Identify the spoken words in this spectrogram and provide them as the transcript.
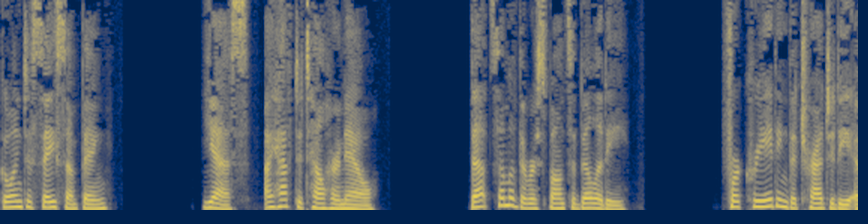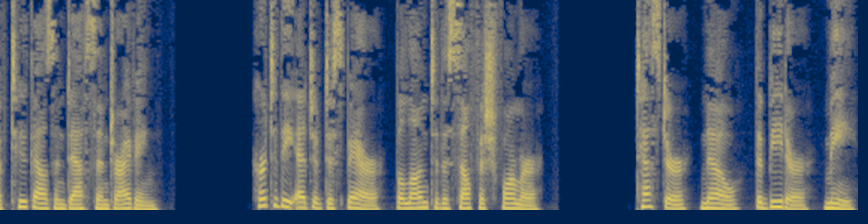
going to say something. Yes, I have to tell her now. That's some of the responsibility for creating the tragedy of 2,000 deaths and driving her to the edge of despair belonged to the selfish former. Tester, no, the beater, me.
